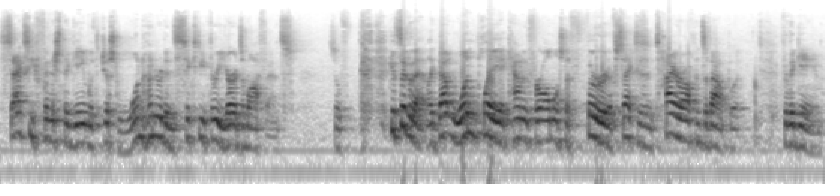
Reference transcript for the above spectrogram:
Sachse finished the game with just 163 yards of offense. So consider that. Like that one play accounted for almost a third of Sachse's entire offensive output for the game.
